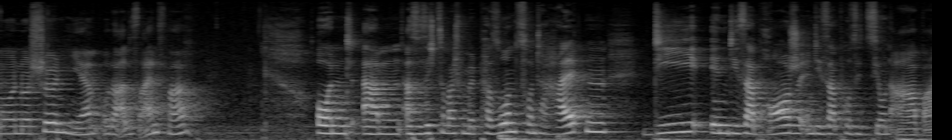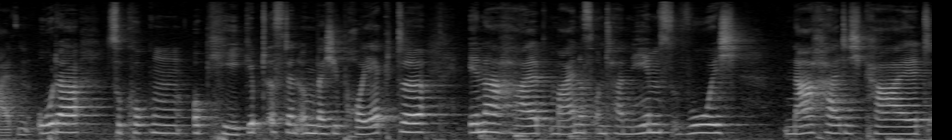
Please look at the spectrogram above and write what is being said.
nur, nur schön hier oder alles einfach. Und ähm, also sich zum Beispiel mit Personen zu unterhalten, die in dieser Branche, in dieser Position arbeiten. Oder zu gucken, okay, gibt es denn irgendwelche Projekte innerhalb meines Unternehmens, wo ich Nachhaltigkeit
